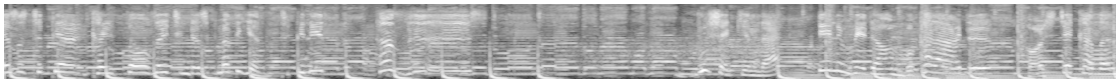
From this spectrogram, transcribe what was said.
yazı tipi kayıtlı olduğu için gözükmedi yazı tipiniz hazır. Bu şekilde benim videom bu kadardı. Hoşça kalın,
